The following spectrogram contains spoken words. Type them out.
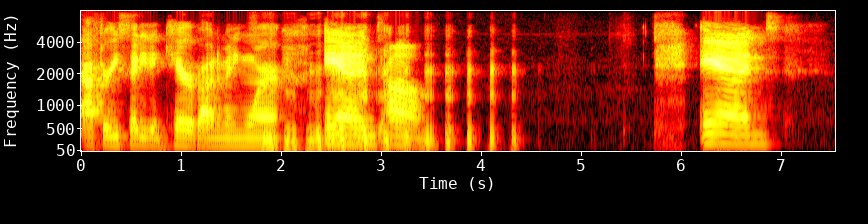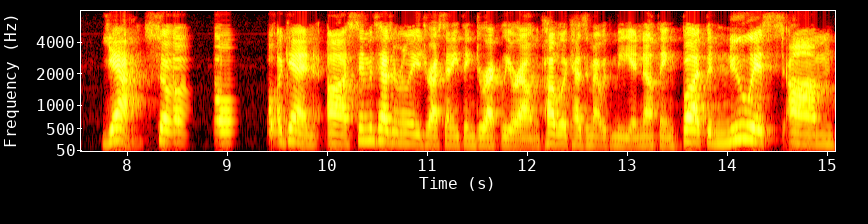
after he said he didn't care about him anymore. and, um, And yeah, so again, uh, Simmons hasn't really addressed anything directly or out in the public, hasn't met with media, nothing. But the newest um,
